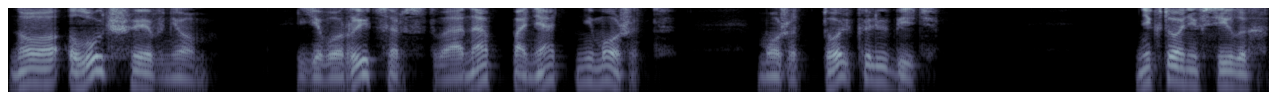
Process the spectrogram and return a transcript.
Но лучшее в нем, его рыцарство, она понять не может, может только любить. Никто не в силах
